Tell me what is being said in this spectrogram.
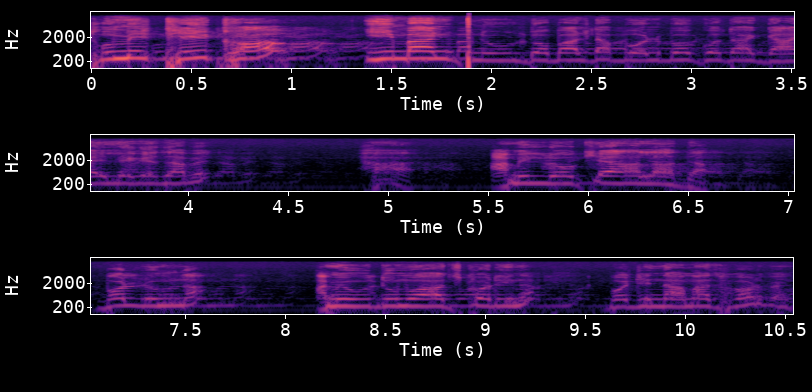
তুমি ঠিক হও ইমান উল্টো পাল্টা বলব, কোথায় গায়ে লেগে যাবে? হ্যাঁ আমি লোকে আলাদা। বললুম না, আমি উদুম আজ করি না বলছি নামাজ পড়বেন।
